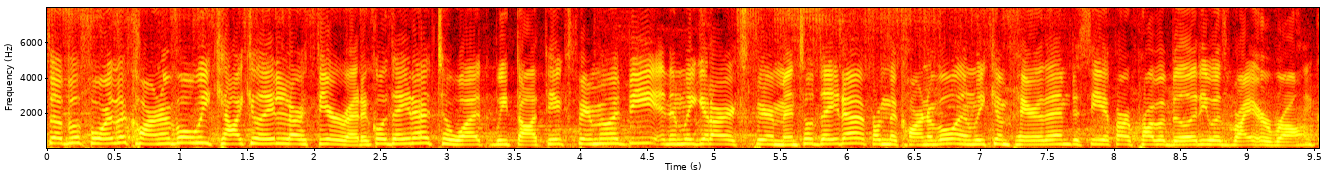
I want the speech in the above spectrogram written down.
So before the carnival, we calculated our theoretical data to what we thought the experiment would be, and then we get our experimental data from the carnival and we compare them to see if our probability was right or wrong.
